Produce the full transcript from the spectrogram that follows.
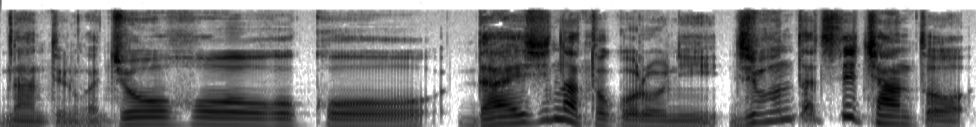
なんていうのか情報をこう大事なところに自分たちでちゃんと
